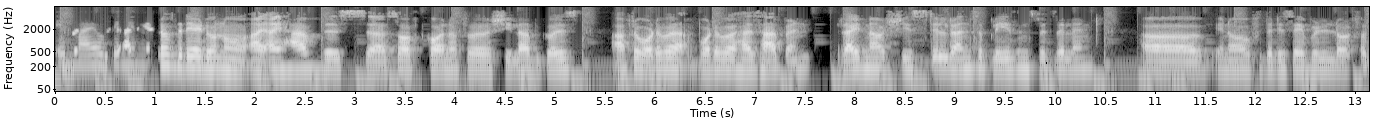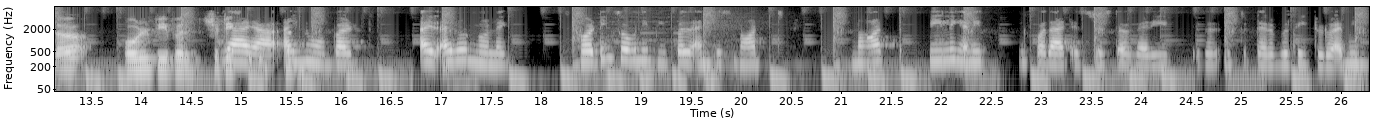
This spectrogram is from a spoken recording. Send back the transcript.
in my opinion, At the end of the day, I don't know. I, I have this uh, soft corner for Sheela because after whatever whatever has happened, right now she still runs a place in Switzerland. Uh, you know, for the disabled or for the old people. She takes yeah, yeah, I know, but I I don't know, like hurting so many people and just not not feeling anything for that is just a very it's a, it's a terrible thing to do. I mean,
